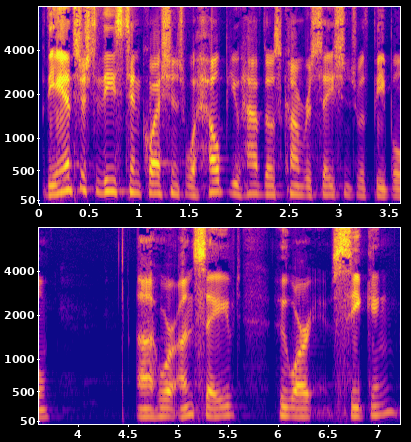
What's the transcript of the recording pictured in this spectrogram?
But the answers to these ten questions will help you have those conversations with people uh, who are unsaved, who are seeking,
